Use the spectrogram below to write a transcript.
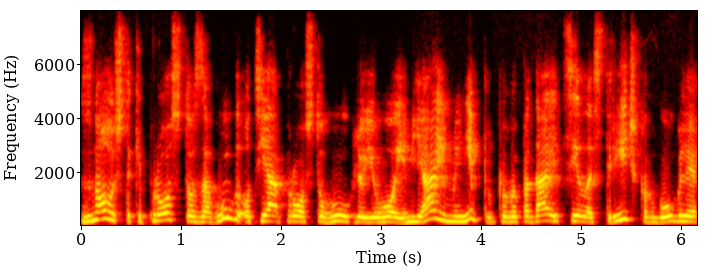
Знову ж таки, просто загугл. От я просто гуглю його ім'я, і мені випадає ціла стрічка в гуглі.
